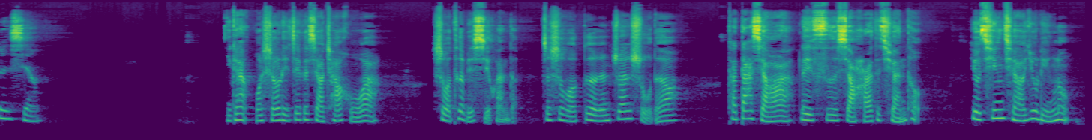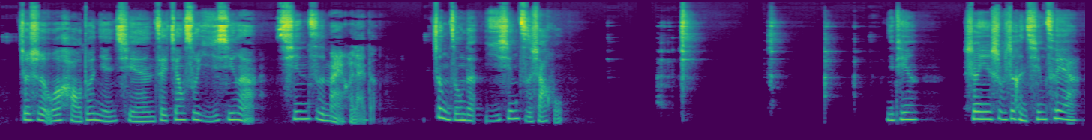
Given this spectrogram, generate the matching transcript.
真香！你看我手里这个小茶壶啊，是我特别喜欢的，这是我个人专属的哦。它大小啊类似小孩的拳头，又轻巧又玲珑。这是我好多年前在江苏宜兴啊亲自买回来的，正宗的宜兴紫砂壶。你听，声音是不是很清脆啊？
